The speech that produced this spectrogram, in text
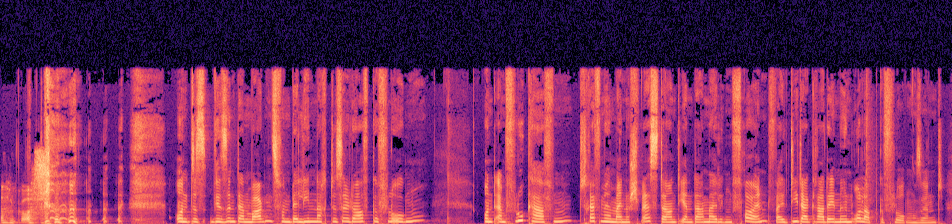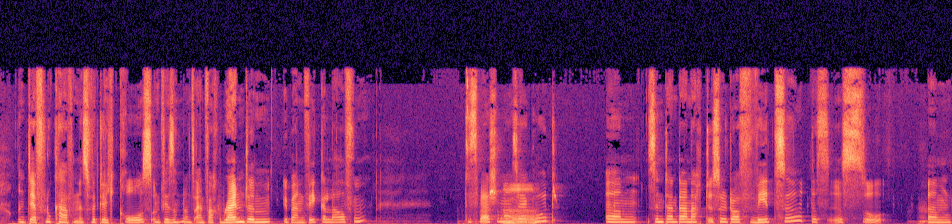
Oh Gott. Und das, wir sind dann morgens von Berlin nach Düsseldorf geflogen. Und am Flughafen treffen wir meine Schwester und ihren damaligen Freund, weil die da gerade in den Urlaub geflogen sind. Und der Flughafen ist wirklich groß und wir sind uns einfach random über den Weg gelaufen. Das war schon mal sehr Mhm. gut. Ähm, sind dann da nach Düsseldorf-Weze. Das ist so, ähm,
